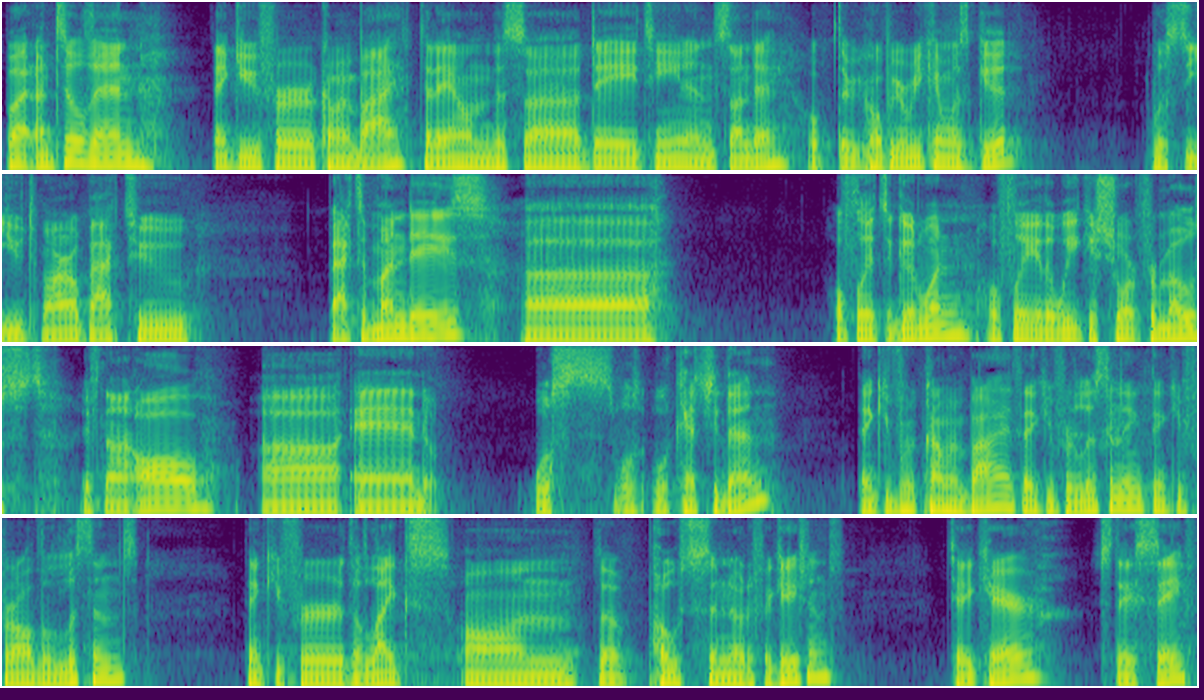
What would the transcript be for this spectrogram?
But until then, thank you for coming by today on this uh, day 18 and Sunday. Hope the, hope your weekend was good. We'll see you tomorrow. Back to back to Mondays. Uh, hopefully it's a good one. Hopefully the week is short for most, if not all. Uh, and we'll, we'll we'll catch you then. Thank you for coming by. Thank you for listening. Thank you for all the listens. Thank you for the likes on the posts and notifications. Take care. Stay safe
